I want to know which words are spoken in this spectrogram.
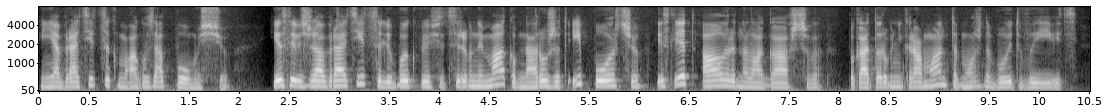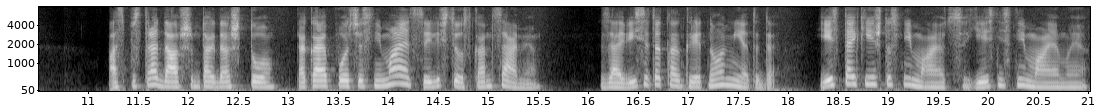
и не обратится к магу за помощью. Если же обратиться, любой квалифицированный маг обнаружит и порчу, и след ауры налагавшего, по которому некроманта можно будет выявить. А с пострадавшим тогда что? Такая порча снимается или все с концами? Зависит от конкретного метода. Есть такие, что снимаются, есть неснимаемые.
